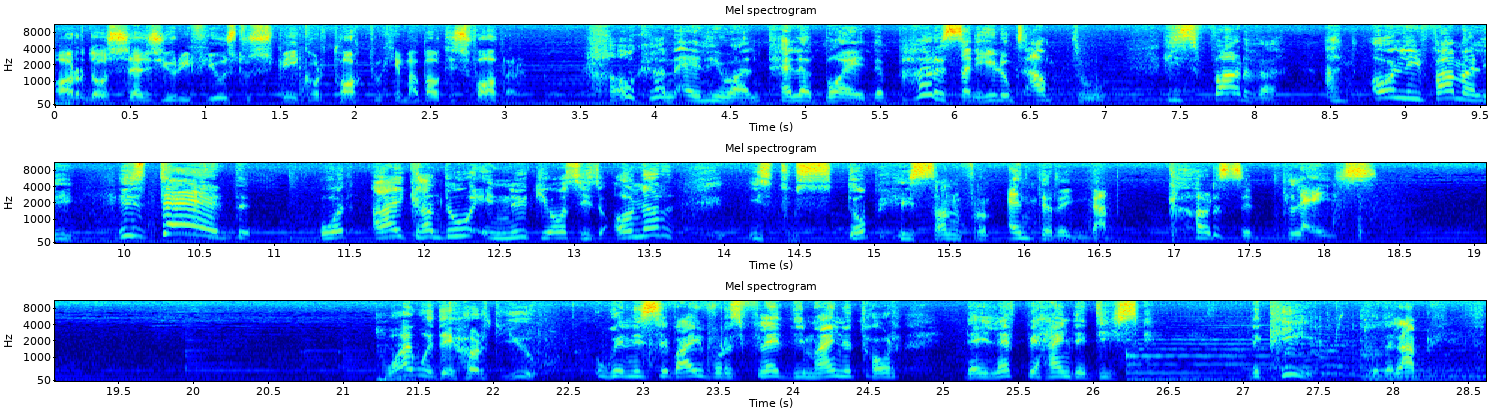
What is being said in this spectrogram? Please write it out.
Ardos says you refuse to speak or talk to him about his father. How can anyone tell a boy the person he looks up to, his father and only family, is dead? What I can do in Nukios' honor is to stop his son from entering that cursed place. Why would they hurt you? When the survivors fled the Minotaur, they left behind a disc. The key to the labyrinth.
